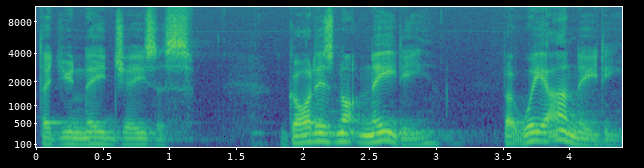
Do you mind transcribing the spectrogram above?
that you need Jesus. God is not needy, but we are needy.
